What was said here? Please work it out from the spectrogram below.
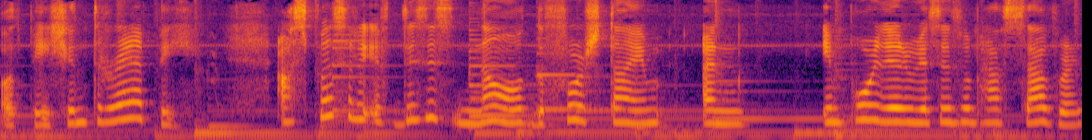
outpatient therapy especially if this is not the first time an important relationship has suffered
